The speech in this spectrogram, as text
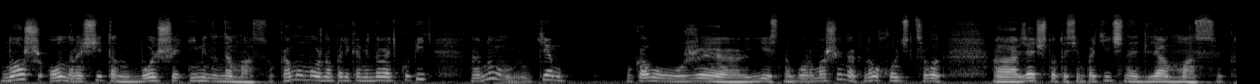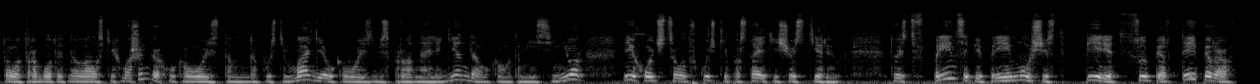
нож, он рассчитан больше именно на массу. Кому можно порекомендовать купить? Ну, тем, у кого уже есть набор машинок, но хочется вот а, взять что-то симпатичное для массы. Кто вот работает на валских машинках, у кого есть там, допустим, магия, у кого есть беспроводная легенда, у кого там есть сеньор, и хочется вот в кучке поставить еще стерлинг. То есть, в принципе, преимуществ перед супер тейперов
